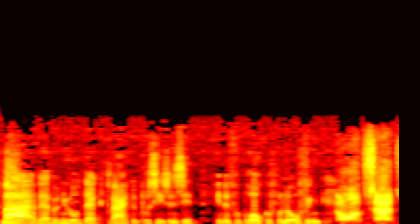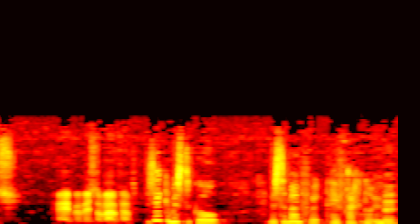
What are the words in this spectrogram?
Maar we hebben nu ontdekt waar het er precies in zit. In een verbroken verloving. Nonsens. Even, Mr. Mumford. Zeker, Mr. Cole. Mr. Mumford, hij vraagt naar u.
